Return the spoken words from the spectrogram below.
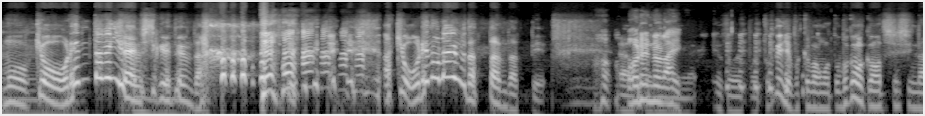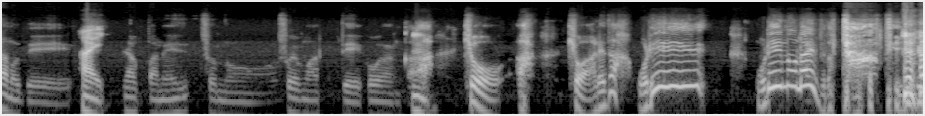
もう今日俺のためにライブしてくれてるんだ。あ、今日俺のライブだったんだって。俺のライブ。ブ。そうやっぱ特にやっぱ熊本、僕も熊本出身なので、はい。やっぱね、その、それもあって、こうなんか、うんあ、今日、あ、今日あれだ、俺、俺のライブだったなっていう。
